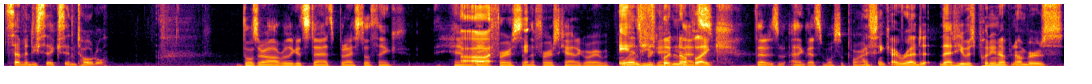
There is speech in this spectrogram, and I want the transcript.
seventy six in total. Those are all really good stats, but I still think him Uh, being first in the first category And he's game, putting up like That is, I think that's the most important. I think I read that he was putting up numbers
